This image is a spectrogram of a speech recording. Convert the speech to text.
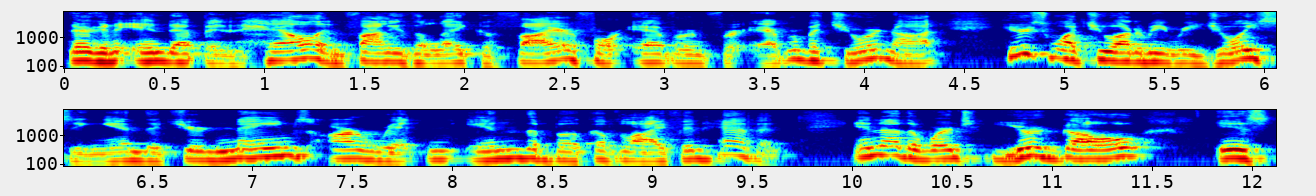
They're going to end up in hell and finally the lake of fire forever and forever, but you're not. Here's what you ought to be rejoicing in that your names are written in the book of life in heaven. In other words, your goal is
